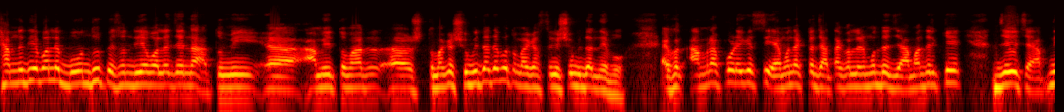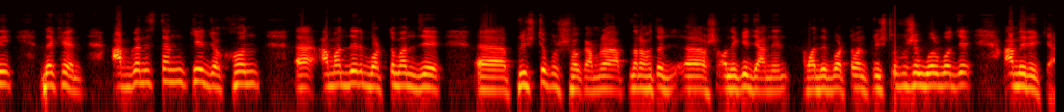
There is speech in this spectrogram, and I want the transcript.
সামনে দিয়ে বলে বন্ধু পেছন দিয়ে বলে যে না তুমি আমি তোমার তোমাকে সুবিধা দেব তোমার কাছ থেকে সুবিধা নেব। এখন আমরা পড়ে গেছি এমন একটা জাতাকলের মধ্যে যে আমাদেরকে যে চায়। আপনি দেখেন আফগানিস্তানকে যখন আমাদের বর্তমান যে পৃষ্ঠপোষক আমরা আপনারা হয়তো আহ, অনেকেই জানেন আমাদের বর্তমান পৃষ্ঠপোষক বলব যে আমেরিকা।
